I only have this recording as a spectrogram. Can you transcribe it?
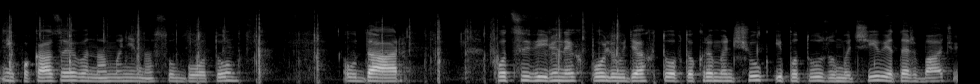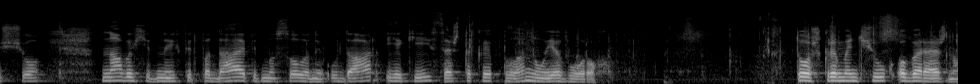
І показує вона мені на суботу удар по цивільних, по людях, тобто Кременчук і по тузу мечів. Я теж бачу, що на вихідних підпадає під масований удар, який все ж таки планує ворог. Тож Кременчук обережно.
